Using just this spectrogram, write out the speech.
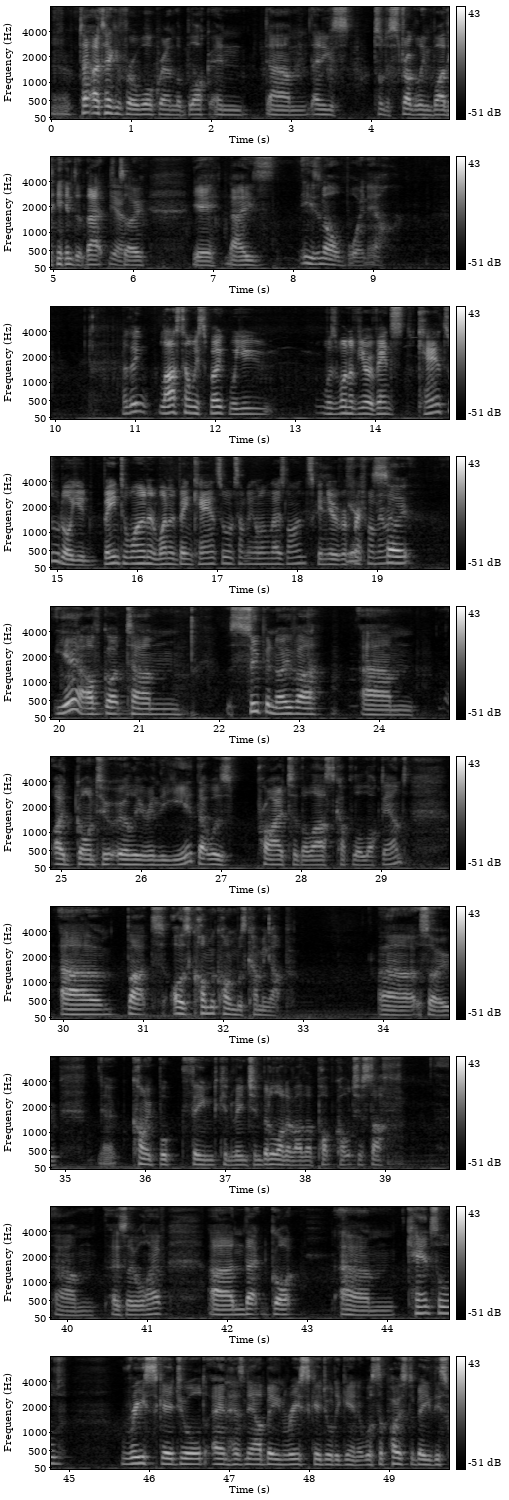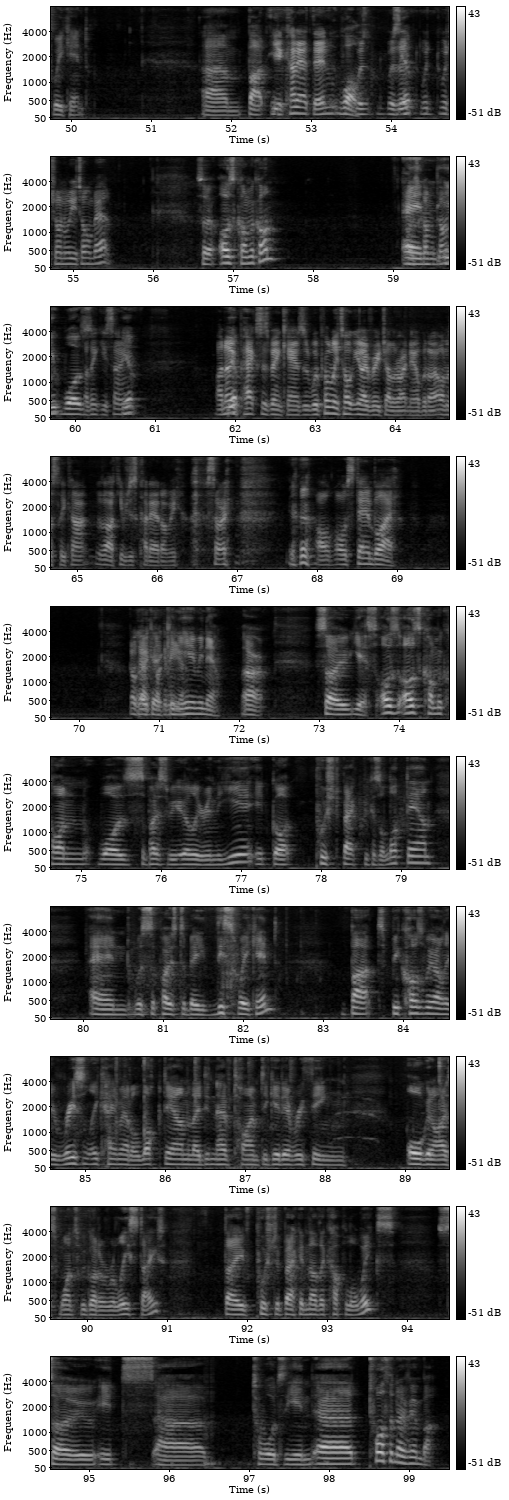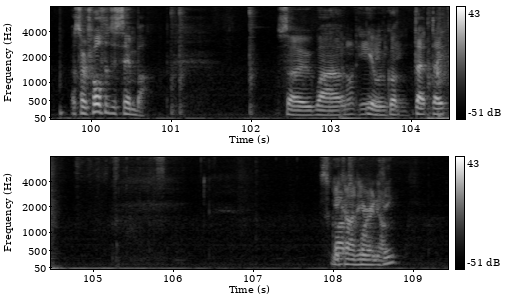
Know, ta- I take him for a walk around the block, and um and he's sort of struggling by the end of that. Yeah. So yeah, no, he's he's an old boy now. I think last time we spoke, were you was one of your events cancelled, or you'd been to one and one had been cancelled, something along those lines? Can you refresh Yeah, my memory? So, yeah, I've got um, Supernova. Um, I'd gone to earlier in the year. That was prior to the last couple of lockdowns. Um, but Oz Comic Con was coming up. Uh, so, you know, comic book themed convention, but a lot of other pop culture stuff, um, as they all have. Uh, and that got um, cancelled rescheduled and has now been rescheduled again. It was supposed to be this weekend. Um, but you it, cut out then. Well, was was yep. it which, which one were you talking about? so Oz Comic Con, and it was I think you're saying. yep. I know Yep. PAX has been cancelled. We're probably talking over each other right now, but I honestly can't. Like you've just cut out on me. Sorry. I'll I'll stand by. Okay, Okay, can, can you hear. hear me now? All right. So yes, Oz Oz Comic Con was supposed to be earlier in the year. It got pushed back because of lockdown, and was supposed to be this weekend. But because we only recently came out of lockdown and they didn't have time to get everything organized once we got a release date, they've pushed it back another couple of weeks. So it's uh, towards the end, uh, 12th of November. Uh, Sorry, 12th of December. So uh, yeah, we've anything. got that date. you can't hear playing up. anything.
